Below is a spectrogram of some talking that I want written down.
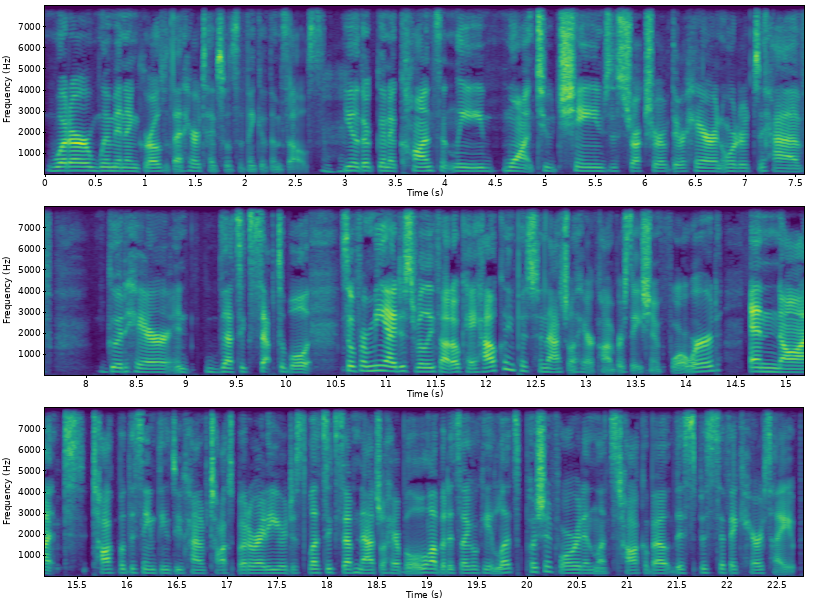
what are women and girls with that hair type supposed to think of themselves? Mm-hmm. You know they're going to constantly want to change the structure of their hair in order to have good hair and that's acceptable. So for me, I just really thought, okay, how can we push the natural hair conversation forward and not talk about the same things we've kind of talked about already or just let's accept natural hair, blah, blah, blah. But it's like, okay, let's push it forward and let's talk about this specific hair type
